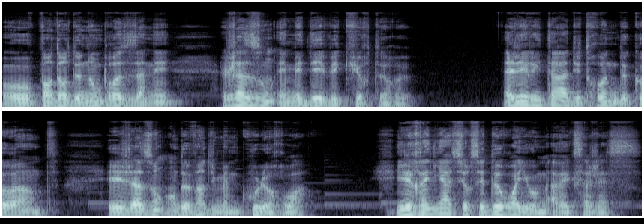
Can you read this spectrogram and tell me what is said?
Oh, pendant de nombreuses années, Jason et Médée vécurent heureux. Elle hérita du trône de Corinthe, et Jason en devint du même coup le roi. Il régna sur ces deux royaumes avec sagesse.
